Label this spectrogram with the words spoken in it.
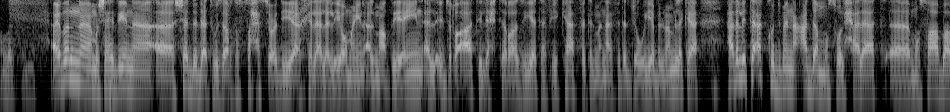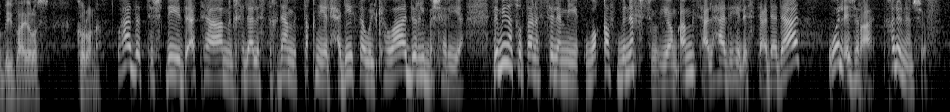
الله يسلمك. أيضا مشاهدينا شددت وزارة الصحة السعودية خلال اليومين الماضيين الإجراءات الاحترازية في كافة المنافذ الجوية بالمملكة هذا للتاكد من عدم وصول حالات مصابة بفيروس كورونا. وهذا التشديد أتى من خلال استخدام التقنية الحديثة والكوادر البشرية. زميلنا سلطان السلمي وقف بنفسه يوم أمس على هذه الاستعدادات والإجراءات. خلونا نشوف.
